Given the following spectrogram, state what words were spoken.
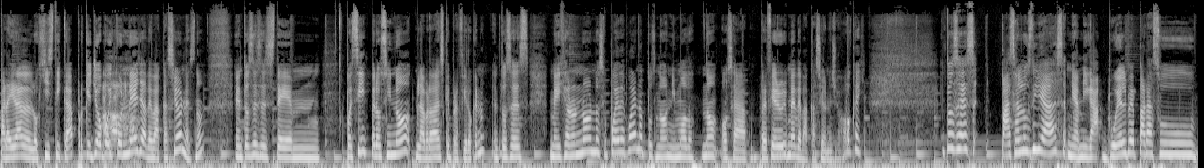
para ir a la logística, porque yo voy con ella de vacaciones, ¿no? Entonces, este, pues sí, pero si no, la verdad es que prefiero que no. Entonces me dijeron, no, no se puede. Bueno, pues no, ni modo. No, o sea, prefiero irme de vacaciones. Yo, ok. Entonces, pasan los días, mi amiga vuelve para su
